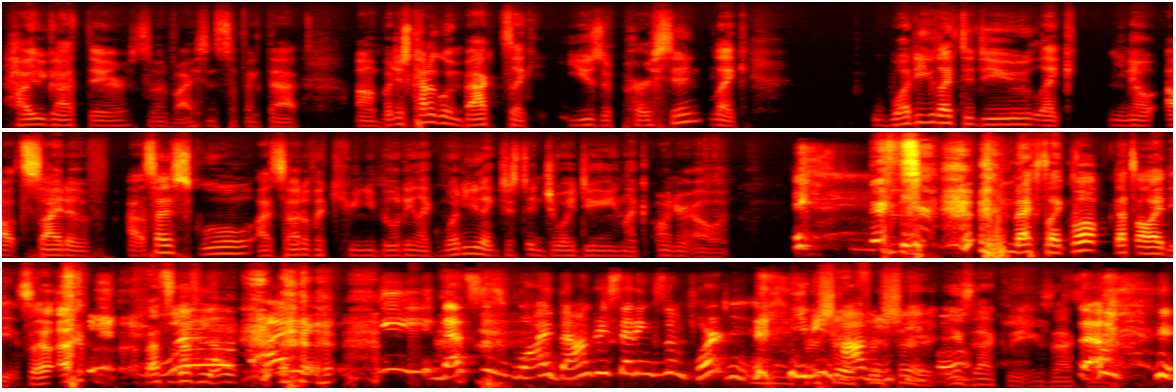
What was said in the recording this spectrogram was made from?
how you got there some advice and stuff like that. Um but just kind of going back to like you as a person like what do you like to do like you know outside of outside of school outside of like community building? Like what do you like just enjoy doing like on your own Next, like, well, that's all I need. So that's Well, definitely I- See, that's just why boundary setting is important. you for need sure, for sure. people. Exactly, exactly. So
